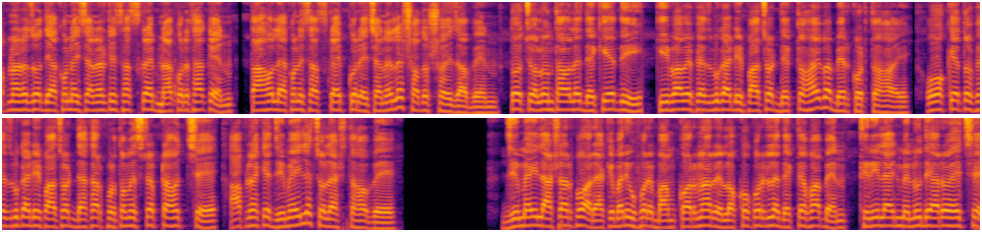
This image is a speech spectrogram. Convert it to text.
আপনারা যদি এখন এই চ্যানেলটি সাবস্ক্রাইব না করে থাকেন, তাহলে এখনই সাবস্ক্রাইব করে এই চ্যানেলের সদস্য হয়ে যাবেন। তো চলুন তাহলে দেখিয়ে দিই কীভাবে ফেসবুক আইডির পাসওয়ার্ড দেখতে হয় বা বের করতে হয়। ওকে, তো ফেসবুক আইডির পাসওয়ার্ড দেখার প্রথম স্টেপটা হচ্ছে, আপনাকে জিমেইলে চলে আসতে হবে। জিমেইল আসার পর একেবারে উপরে বাম কর্নারে লক্ষ্য করলে দেখতে পাবেন থ্রি লাইন মেনু দেওয়া রয়েছে।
